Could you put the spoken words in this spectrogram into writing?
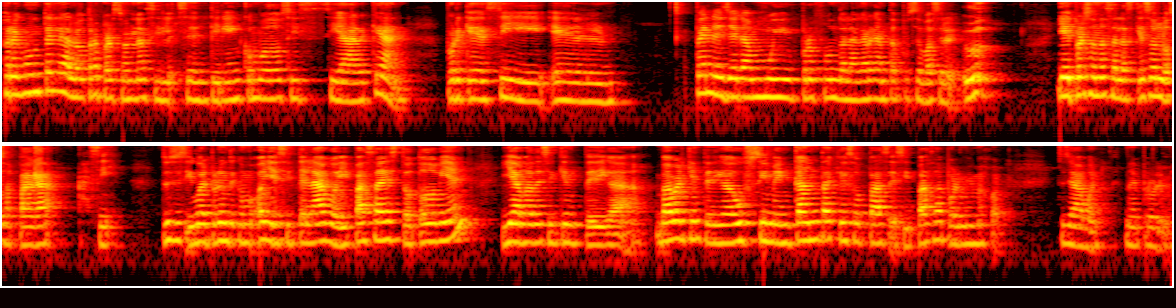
pregúntele a la otra persona si se sentiría incómodo si, si arquean. Porque si el pene llega muy profundo a la garganta, pues se va a hacer. Y hay personas a las que eso los apaga así. Entonces, igual pregunte como, oye, si te la hago y pasa esto, ¿todo bien? Ya va a decir quien te diga, va a haber quien te diga, uff, sí, me encanta que eso pase, si pasa por mí mejor. Entonces ya, bueno, no hay problema.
